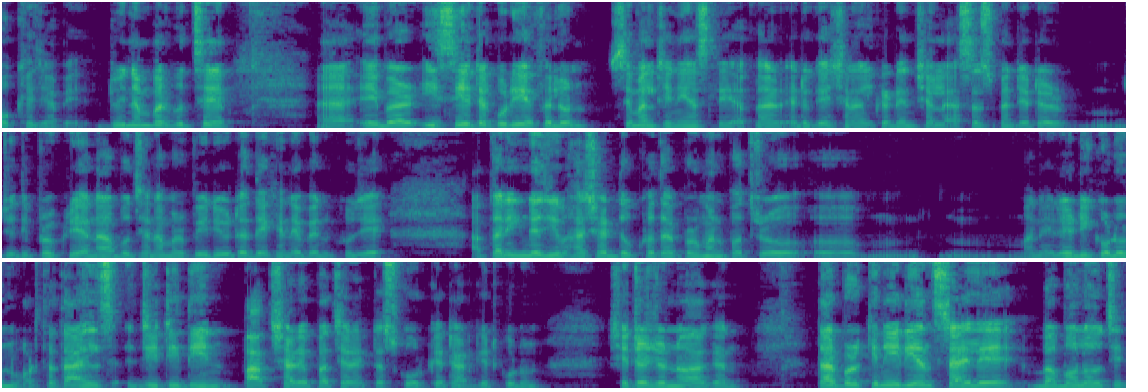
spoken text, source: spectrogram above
পক্ষে যাবে। দুই নাম্বার হচ্ছে এবার ইসি এটা করিয়ে ফেলুন। সিমালটেনিয়াসলি আপনার এডুকেশনাল ক্রেডেন্সিয়াল অ্যাসেসমেন্ট এটার যদি প্রক্রিয়া না বুঝেন, আমার ভিডিওটা দেখে নেবেন, খুঁজে আপনার ইংরেজি ভাষার দক্ষতার প্রমাণপত্র মানে রেডি করুন। অর্থাৎ আইএলস জিটি দিন, পাঁচ সাড়ে পাঁচের একটা স্কোরকে টার্গেট করুন। সেটার জন্য আগান। তারপর কেনেডিয়ান স্টাইলে বা বলা উচিত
